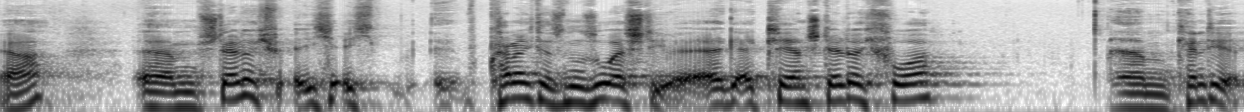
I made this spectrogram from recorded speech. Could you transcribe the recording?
Ja? Ähm, stellt euch, ich, ich, kann euch das nur so erklären, stellt euch vor, ähm, kennt ihr,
